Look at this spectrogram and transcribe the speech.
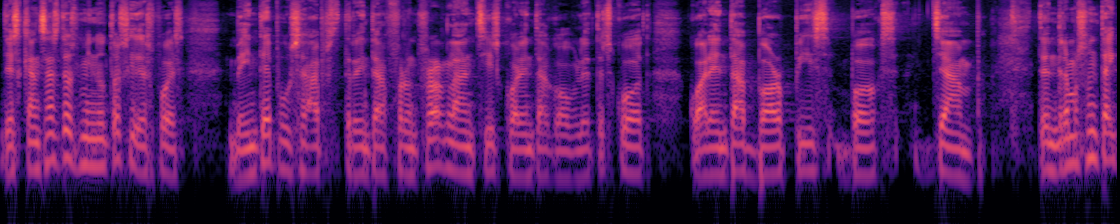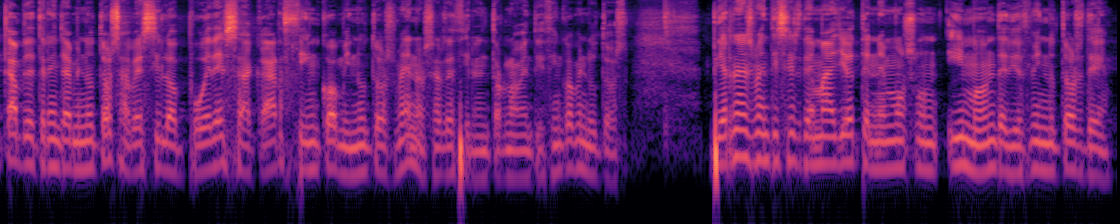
Descansas dos minutos y después 20 push-ups, 30 front rack lunges, 40 goblet squat, 40 burpees box jump. Tendremos un take up de 30 minutos a ver si lo puedes sacar 5 minutos menos, es decir, en torno a 25 minutos. Viernes 26 de mayo tenemos un IMON de 10 minutos de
